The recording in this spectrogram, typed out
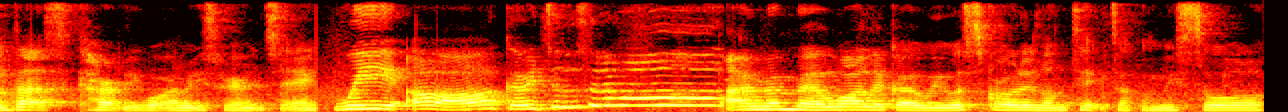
That's currently what I'm experiencing. We are going to the cinema! I remember a while ago we were scrolling on TikTok and we saw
